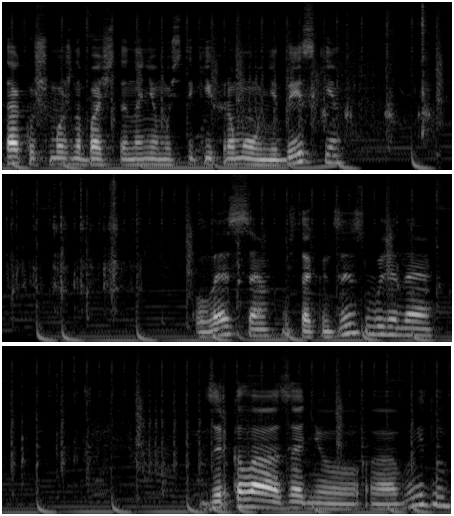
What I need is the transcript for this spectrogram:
Також можна бачити на ньому ось такі хромовані диски. колеса. Ось так він знизу виглядає. Дзеркала заднього е, виду.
